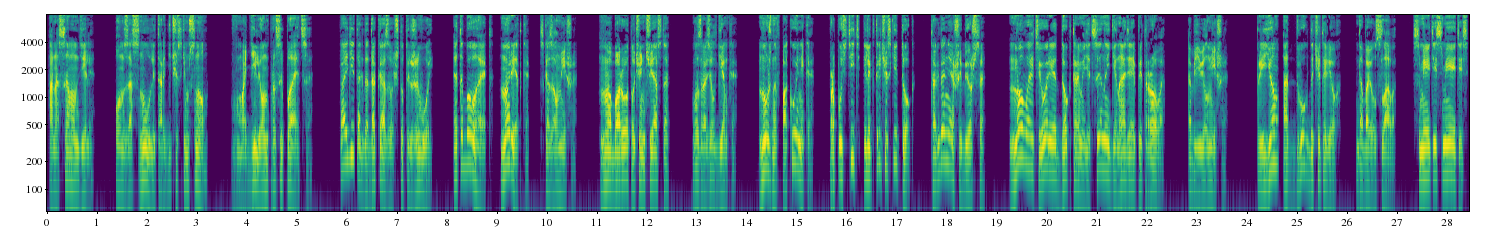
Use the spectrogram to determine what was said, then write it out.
а на самом деле он заснул летаргическим сном. В могиле он просыпается. Пойди тогда доказывай, что ты живой. Это бывает, но редко», — сказал Миша. «Наоборот, очень часто», — возразил Генка. Нужно в покойника пропустить электрический ток, тогда не ошибешься. Новая теория доктора медицины Геннадия Петрова, объявил Миша. Прием от двух до четырех, добавил Слава. Смейтесь, смейтесь,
